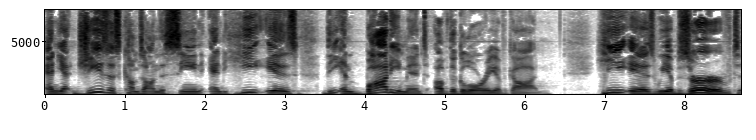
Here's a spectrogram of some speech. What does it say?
And yet Jesus comes on the scene and he is the embodiment of the glory of God. He is, we observed,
